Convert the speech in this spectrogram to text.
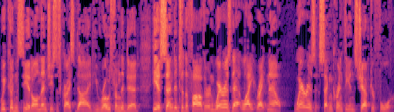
We couldn't see it all. And then Jesus Christ died. He rose from the dead. He ascended to the Father. And where is that light right now? Where is it? 2 Corinthians chapter 4.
